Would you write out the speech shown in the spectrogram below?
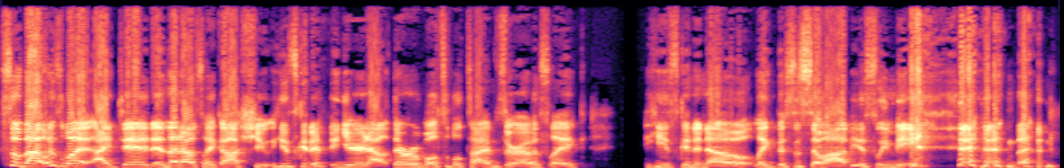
So that was what I did. And then I was like, oh, shoot, he's going to figure it out. There were multiple times where I was like, he's going to know. Like, this is so obviously me. and then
